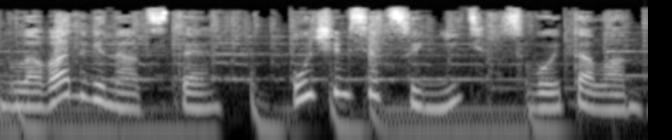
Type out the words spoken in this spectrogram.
Глава 12. Учимся ценить свой талант.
